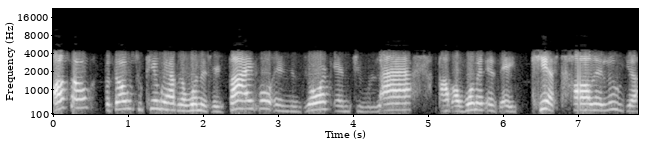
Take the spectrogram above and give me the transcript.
also, for those who can, we're having a women's revival in New York in July. Um, a woman is a gift. Hallelujah.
